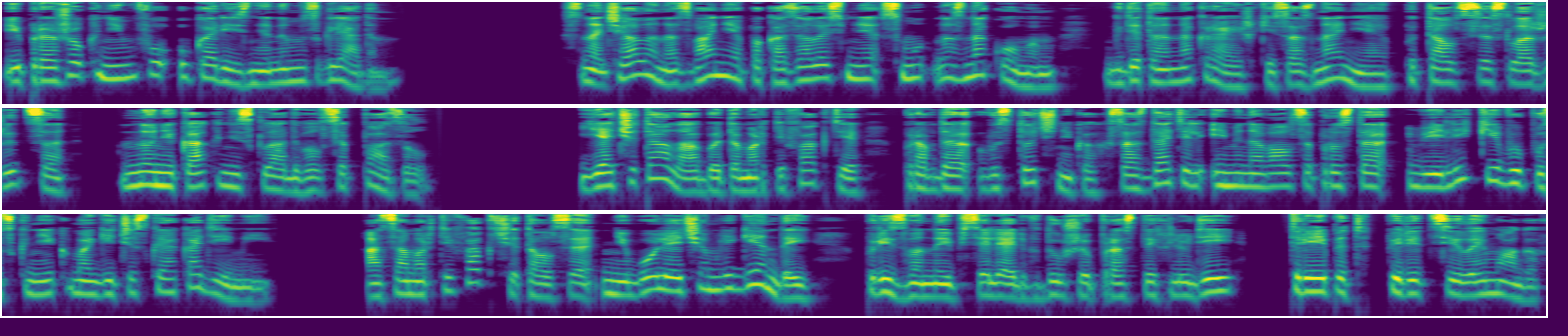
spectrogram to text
и прожег нимфу укоризненным взглядом. Сначала название показалось мне смутно знакомым, где-то на краешке сознания пытался сложиться, но никак не складывался пазл. Я читала об этом артефакте, правда, в источниках создатель именовался просто «Великий выпускник магической академии», а сам артефакт считался не более чем легендой, призванной вселять в души простых людей трепет перед силой магов.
